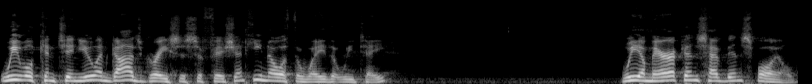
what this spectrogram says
we will continue and God's grace is sufficient. He knoweth the way that we take. We Americans have been spoiled.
